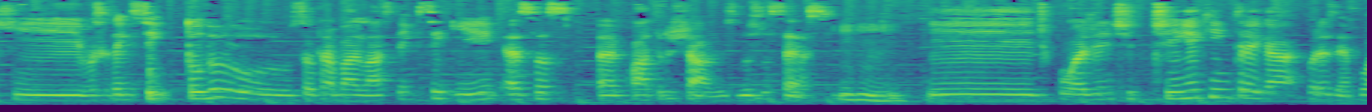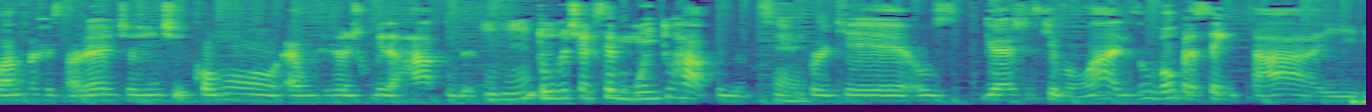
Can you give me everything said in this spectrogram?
Que você tem que seguir. Todo o seu trabalho lá, você tem que seguir essas eh, quatro chaves do sucesso. Uhum. E, tipo, a gente tinha que entregar, por exemplo, lá no meu restaurante, a gente, como é um restaurante de comida rápida, Uhum. tudo tinha que ser muito rápido. Certo. Porque os guests que vão lá, eles não vão pra sentar e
